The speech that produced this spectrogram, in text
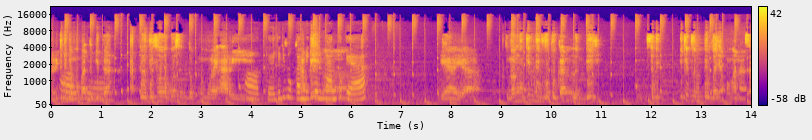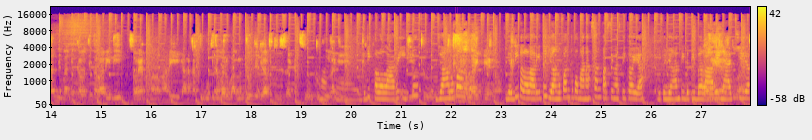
dan itu juga membantu kita lebih fokus untuk memulai hari. Oke, jadi bukan Tapi, bikin uh, ngantuk ya? Ya ya, cuma mungkin dibutuhkan lebih pemanasan dibanding kalau kita lari di sore atau malam hari karena kan tubuh kita baru bangun tuh jadi harus menyesuaikan suhu tubuh okay. lagi. Jadi kalau lari itu gitu. jangan lupa untuk baiknya, Jadi kalau lari itu jangan lupa untuk pemanasan pasti Mas Tiko ya. Gitu jangan tiba-tiba oh, lari iya, ngacir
